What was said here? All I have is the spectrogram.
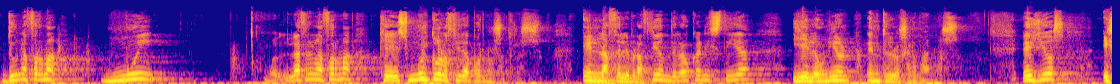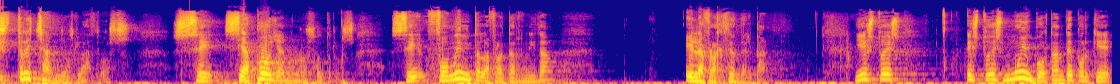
de una forma muy, lo hace de una forma que es muy conocida por nosotros, en la celebración de la Eucaristía y en la unión entre los hermanos. Ellos estrechan los lazos, se, se apoyan unos otros, se fomenta la fraternidad en la fracción del pan. Y esto es esto es muy importante porque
